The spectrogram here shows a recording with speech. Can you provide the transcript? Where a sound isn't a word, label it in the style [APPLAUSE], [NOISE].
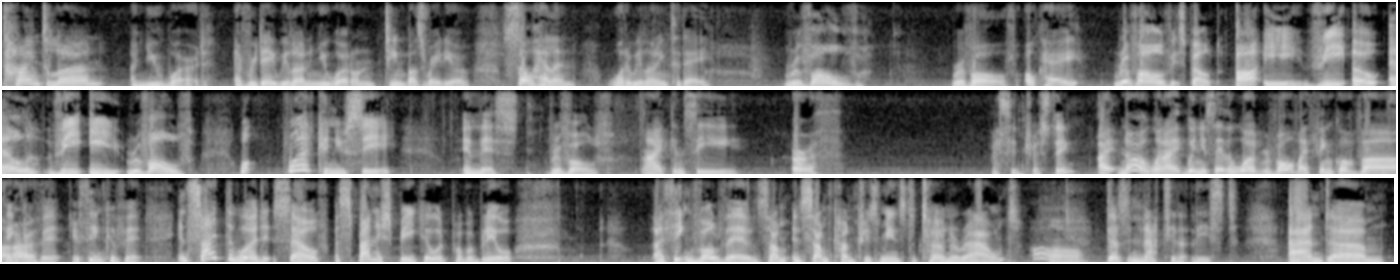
time to learn a new word. Every day we learn a new word on Teen Buzz Radio. So, Helen, what are we learning today? Revolve. Revolve. Okay. Revolve, it's spelled R E V O L V E. Revolve. What word can you see in this? Revolve. I can see earth. That's interesting. I no, when I when you say the word revolve, I think of uh, think earth. of it. You think of it. Inside the word itself, a Spanish speaker would probably, or I think volver in some in some countries means to turn around. Oh, Does in Latin at least, and um,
